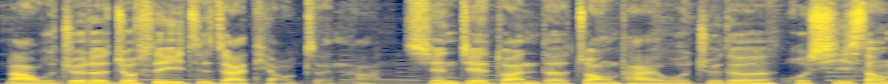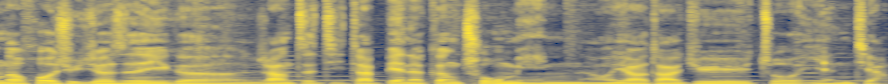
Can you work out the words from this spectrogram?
那我觉得就是一直在调整啊。现阶段的状态，我觉得我牺牲的或许就是一个让自己再变得更出名，然后要再去做演讲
